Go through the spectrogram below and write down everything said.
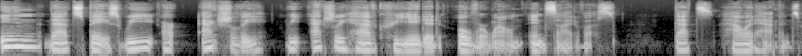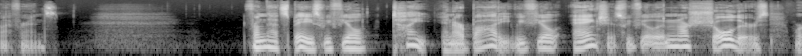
in that space we are actually we actually have created overwhelm inside of us. That's how it happens, my friends. From that space, we feel tight in our body. We feel anxious. We feel it in our shoulders. We're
